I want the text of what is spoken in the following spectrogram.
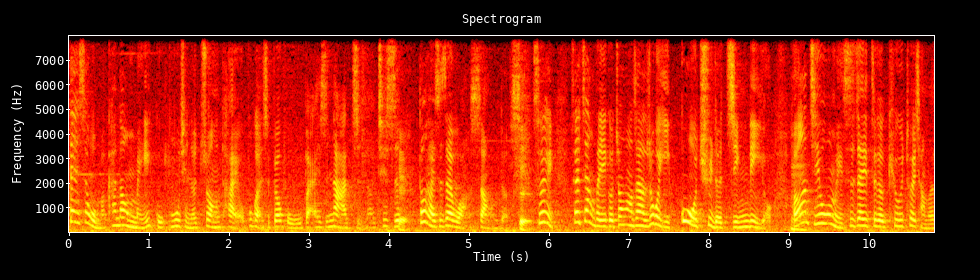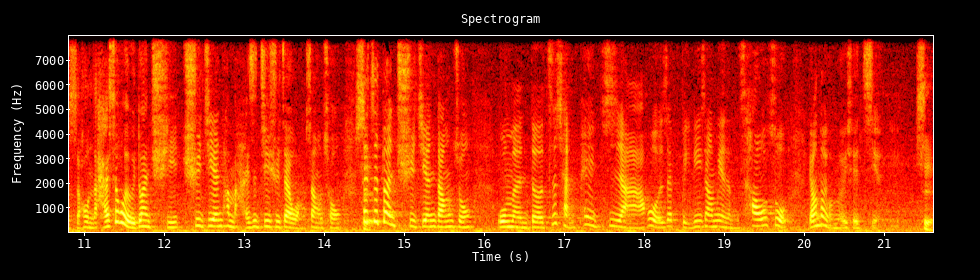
但是我们看到美股目前的状态哦，不管是标普五百还是纳指呢，其实都还是在往上的。是，所以在这样的一个状况下，如果以过去的经历哦，好像几乎每次在这个 QE 退场的时候呢，还是会有一段区区间，他们还是继续在往上冲。在这段区间当中，我们的资产配置啊，或者在比例上面怎么操作，杨董有没有一些建议？是，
